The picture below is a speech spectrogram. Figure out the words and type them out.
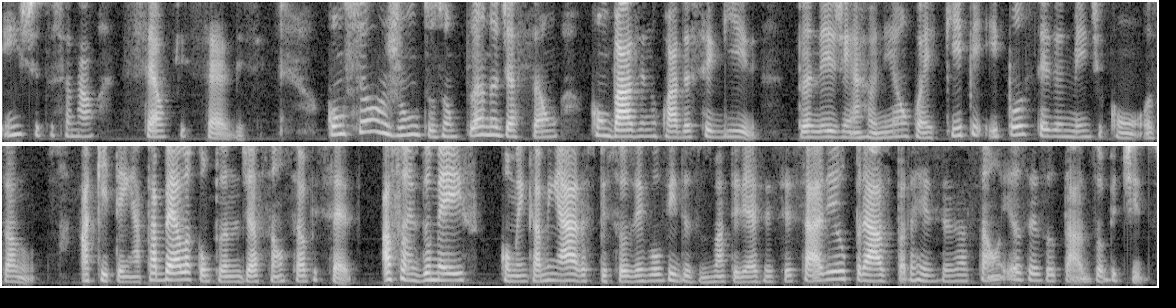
institucional Self-Service. Construam juntos um plano de ação com base no quadro a seguir. Planejem a reunião com a equipe e posteriormente com os alunos. Aqui tem a tabela com plano de ação self-service. Ações do mês, como encaminhar as pessoas envolvidas, os materiais necessários e o prazo para a realização e os resultados obtidos.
